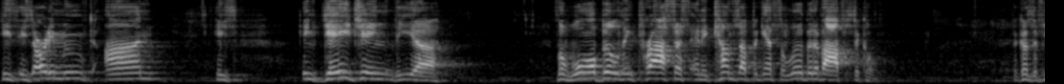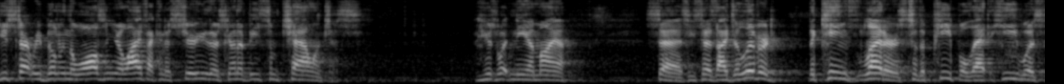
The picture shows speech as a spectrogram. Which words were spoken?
He's, he's already moved on. He's engaging the, uh, the wall building process, and it comes up against a little bit of obstacle. Because if you start rebuilding the walls in your life, I can assure you there's going to be some challenges. Here's what Nehemiah says He says, I delivered the king's letters to the people that he was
